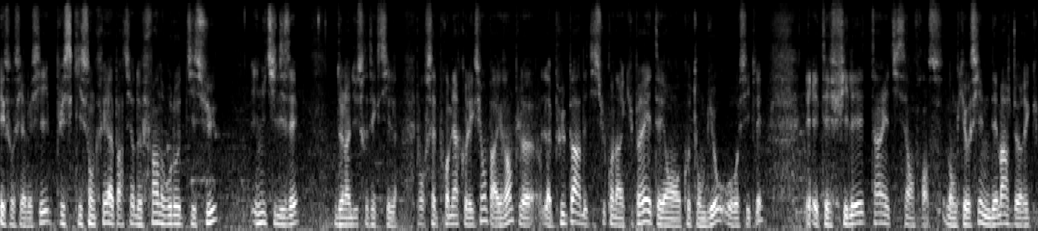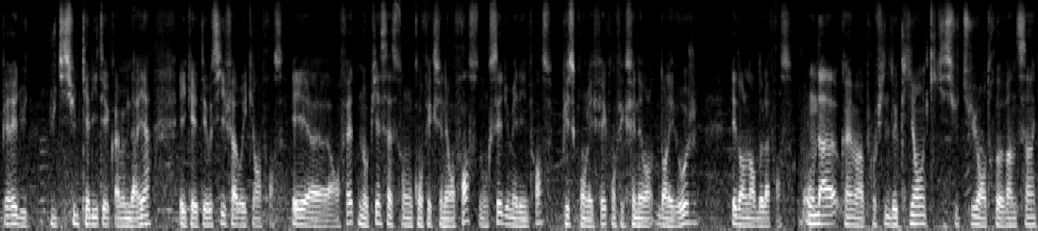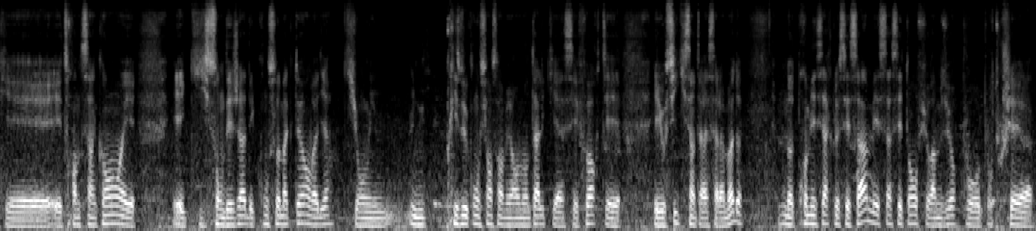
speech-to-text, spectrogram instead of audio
et social aussi, puisqu'ils sont créés à partir de fins de rouleaux de tissu inutilisés de l'industrie textile. Pour cette première collection, par exemple, la plupart des tissus qu'on a récupérés étaient en coton bio ou recyclé, et étaient filés, teints et tissés en France. Donc il y a aussi une démarche de récupérer du, tissu de qualité quand même derrière, et qui a été aussi fabriqué en France. Et euh, en fait, nos pièces, elles sont confectionnées en France, donc c'est du Made in France, puisqu'on les fait confectionner dans les Vosges et dans le nord de la France. On a quand même un profil de clients qui, se situe entre 25 et, 35 ans et, et, qui sont déjà des consommateurs, on va dire, qui ont une, une prise de conscience environnementale qui est assez forte et, et aussi qui s'intéressent à la mode. Notre premier cercle, c'est ça, mais ça s'étend au fur et à mesure pour, pour toucher euh,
